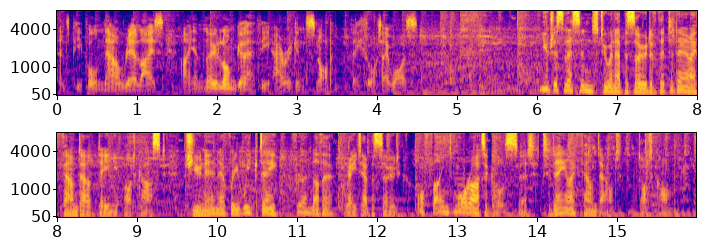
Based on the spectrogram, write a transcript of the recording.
and people now realize I am no longer the arrogant snob they thought I was. You just listened to an episode of the Today I Found Out Daily podcast. Tune in every weekday for another great episode, or find more articles at todayifoundout.com.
